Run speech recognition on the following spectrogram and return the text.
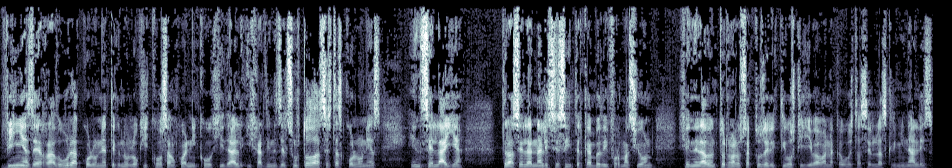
Viñas de Herradura, Colonia Tecnológico, San Juanico, Ejidal y Jardines del Sur, todas estas colonias en Celaya, tras el análisis e intercambio de información generado en torno a los actos delictivos que llevaban a cabo estas células criminales,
